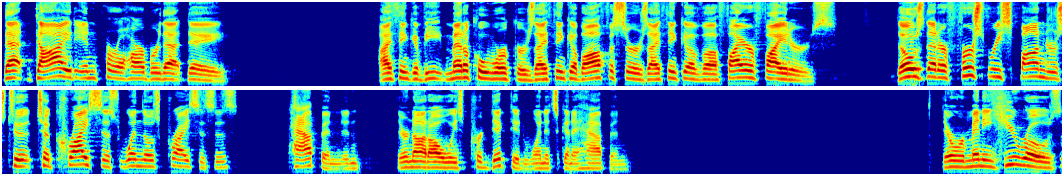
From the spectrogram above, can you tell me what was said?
that died in Pearl Harbor that day. I think of medical workers. I think of officers. I think of uh, firefighters those that are first responders to, to crisis when those crises happened and they're not always predicted when it's going to happen. There were many heroes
